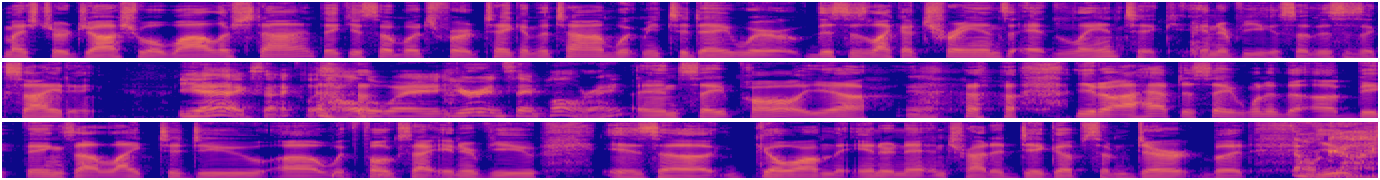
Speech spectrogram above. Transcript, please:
Maestro Joshua Weilerstein, thank you so much for taking the time with me today. Where this is like a transatlantic interview, so this is exciting. Yeah, exactly. All the way. You're in St. Paul, right? In St. Paul, yeah. yeah. you know, I have to say, one of the uh, big things I like to do uh, with folks I interview is uh, go on the internet and try to dig up some dirt. But oh, you, God.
